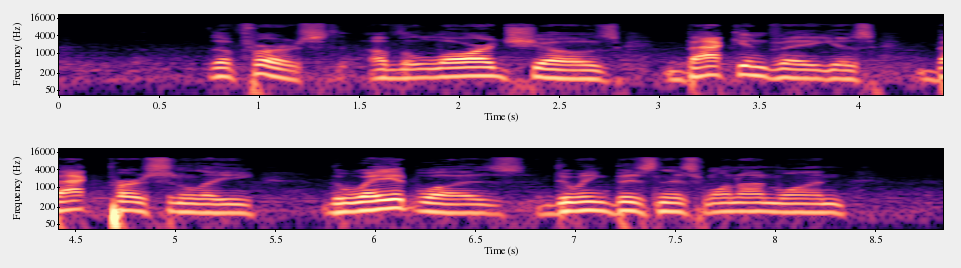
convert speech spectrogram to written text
the first of the large shows back in Vegas, back personally the way it was, doing business one on one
